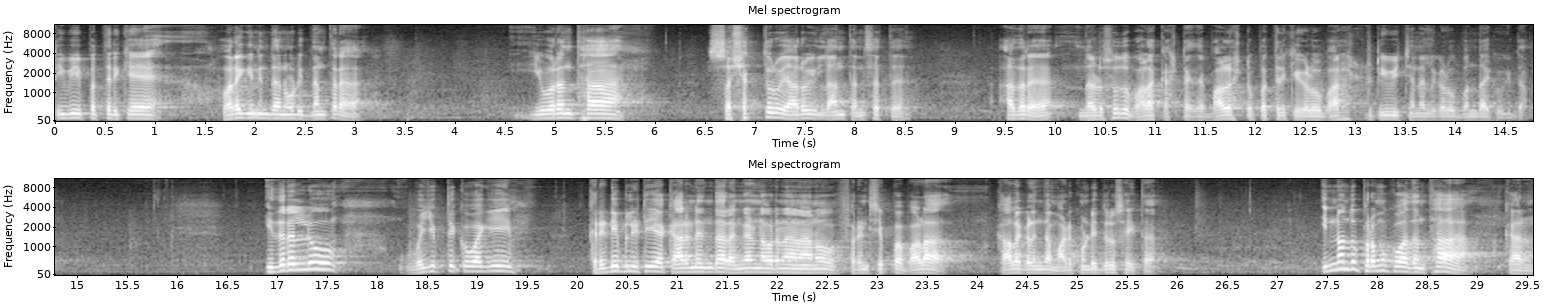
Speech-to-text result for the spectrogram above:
ಟಿ ವಿ ಪತ್ರಿಕೆ ಹೊರಗಿನಿಂದ ನೋಡಿದ ನಂತರ ಇವರಂಥ ಸಶಕ್ತರು ಯಾರೂ ಇಲ್ಲ ಅಂತ ಅನಿಸುತ್ತೆ. ಆದರೆ ನಡೆಸೋದು ಭಾಳ ಕಷ್ಟ ಇದೆ. ಭಾಳಷ್ಟು ಪತ್ರಿಕೆಗಳು ಭಾಳಷ್ಟು ಟಿ ವಿ ಚಾನೆಲ್ಗಳು ಬಂದಾಗಿ ಹೋಗಿದ್ದವು. ಇದರಲ್ಲೂ ವೈಯಕ್ತಿಕವಾಗಿ ಕ್ರೆಡಿಬಿಲಿಟಿಯ ಕಾರಣದಿಂದ ರಂಗಣ್ಣವ್ರನ್ನ ನಾನು ಫ್ರೆಂಡ್ಶಿಪ್ ಭಾಳ ಕಾಲಗಳಿಂದ ಮಾಡಿಕೊಂಡಿದ್ದರೂ ಸಹಿತ. ಇನ್ನೊಂದು ಪ್ರಮುಖವಾದಂಥ ಕಾರಣ.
